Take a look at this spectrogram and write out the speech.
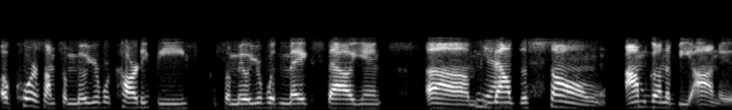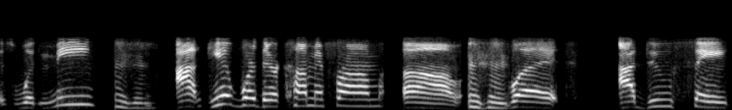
of course I'm familiar with Cardi B, familiar with Meg Stallion. Um, Yeah. Now the song, I'm gonna be honest. With me, Mhm. I get where they're coming from. Um, Mhm. but I do think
